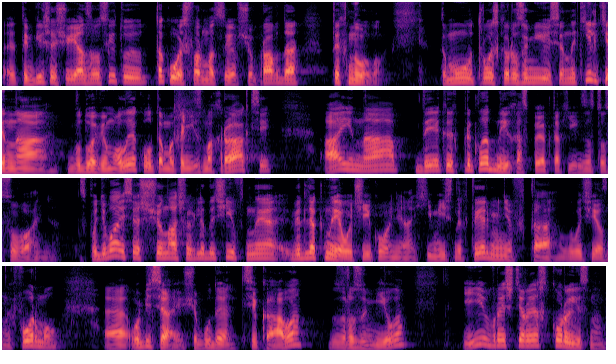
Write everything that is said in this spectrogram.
Е, Тим більше, що я за освітою також фармацевт, щоправда, технолог. Тому трошки розуміюся не тільки на будові молекул та механізмах реакцій, а й на деяких прикладних аспектах їх застосування. Сподіваюся, що наших глядачів не відлякне очікування хімічних термінів та величезних формул. Е, Обіцяю, що буде цікаво, зрозуміло і, врешті-решт, корисно.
